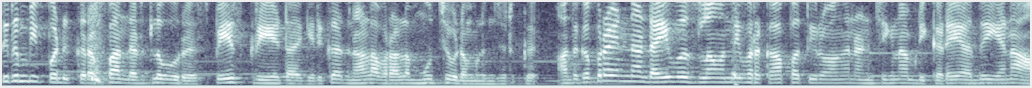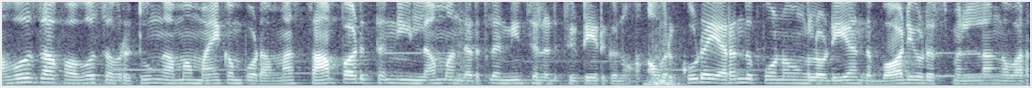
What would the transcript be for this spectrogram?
திரும்பி படுக்கிறப்ப அந்த இடத்துல ஒரு ஸ்பேஸ் கிரியேட் ஆகியிருக்கு. அதனால அவரால் மூச்சு விட முடிஞ்சிருக்கு. அதுக்கப்புறம் என்ன டைவர்ஸ்லாம் வந்து இவரை காப்பாற்றிடுவாங்கன்னு நினச்சிங்கன்னா அப்படி கிடையாது. ஏன்னா ஹவர்ஸ் ஆஃப் ஹவர்ஸ் அவர் தூங்காமல் மயக்கம் போடாமல் சாப்பாடு தண்ணி இல்லாமல் அந்த இடத்துல நீச்சல் அடிச்சுக்கிட்டே இருக்கணும். அவர் கூட இறந்து போனவங்களுடைய அந்த பாடியோட ஸ்மெல்லாம் அங்கே வர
